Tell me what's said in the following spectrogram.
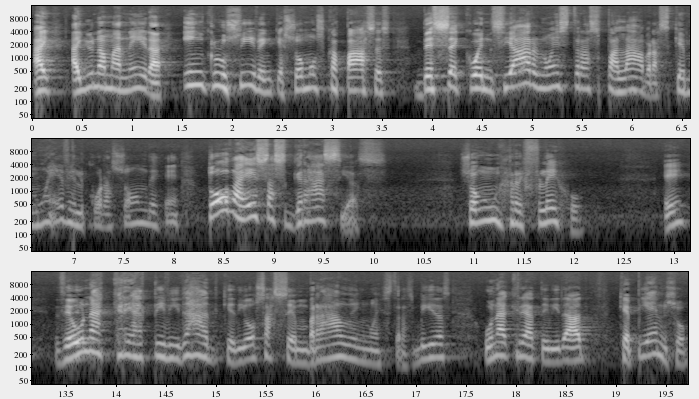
Hay, hay, una manera inclusive en que somos capaces de secuenciar nuestras palabras que mueve el corazón de gente. Todas esas gracias son un reflejo ¿eh? de una creatividad que Dios ha sembrado en nuestras vidas, una creatividad que pienso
